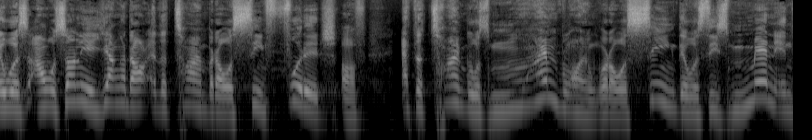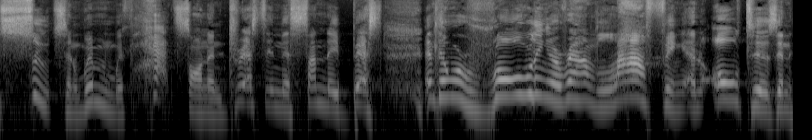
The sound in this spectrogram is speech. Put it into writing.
It was, I was only a young adult at the time, but I was seeing footage of, at the time, it was mind blowing what I was seeing. There was these men in suits and women with hats on and dressed in their Sunday best, and they were rolling around laughing at altars, and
